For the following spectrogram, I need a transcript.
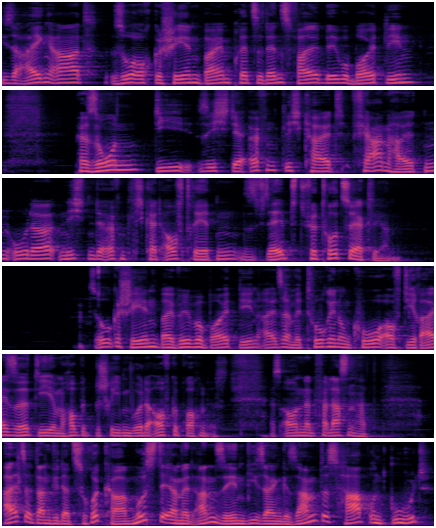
diese Eigenart, so auch geschehen beim Präzedenzfall Bilbo Beutlin, Personen, die sich der Öffentlichkeit fernhalten oder nicht in der Öffentlichkeit auftreten, selbst für tot zu erklären. So geschehen bei Bilbo Beutlin, als er mit Thorin und Co. auf die Reise, die im Hobbit beschrieben wurde, aufgebrochen ist, das Auenland verlassen hat. Als er dann wieder zurückkam, musste er mit ansehen, wie sein gesamtes Hab und Gut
